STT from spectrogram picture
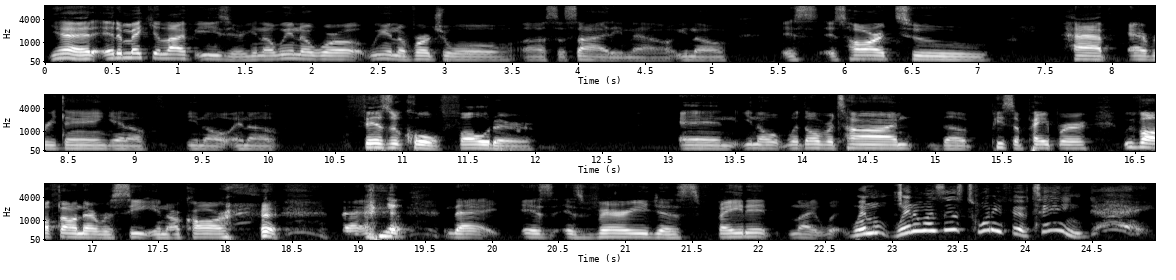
Yeah, it, will make your life easier. You know, we in a world, we in a virtual uh, society now. You know, it's it's hard to have everything in a you know in a physical folder. And you know with over time the piece of paper we've all found that receipt in our car that yeah. that is is very just faded. Like when when was this? 2015 dang.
